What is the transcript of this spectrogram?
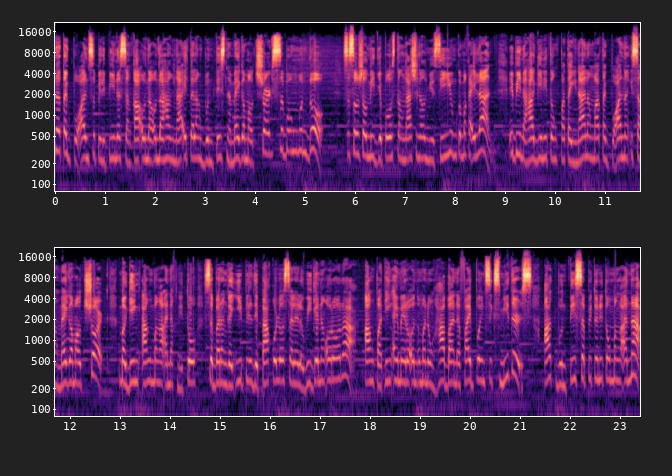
Natagpuan sa Pilipinas ang kauna-unahang naitalang buntis na megamouth sharks sa buong mundo. Sa social media post ng National Museum kamakailan, ibinahagi nitong patay na ng matagpuan ng isang megamouth shark maging ang mga anak nito sa barangay Ipil de Paculo sa lalawigan ng Aurora. Ang pating ay mayroon umanong haba na 5.6 meters at buntis sa pito nitong mga anak.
